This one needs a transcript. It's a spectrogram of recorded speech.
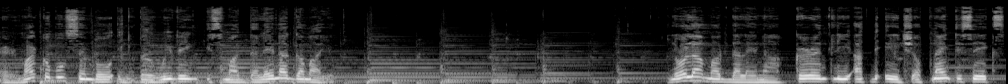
a remarkable symbol in abel weaving is Magdalena Gamayo, Lola Magdalena, currently at the age of 96,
